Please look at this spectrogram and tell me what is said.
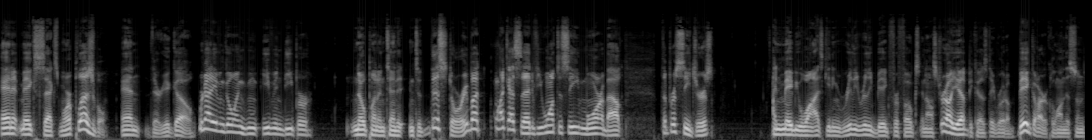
and it makes sex more pleasurable. And there you go. We're not even going even deeper, no pun intended, into this story. But like I said, if you want to see more about the procedures, and maybe why it's getting really, really big for folks in Australia because they wrote a big article on this one.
